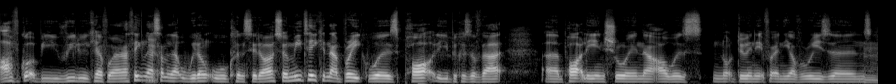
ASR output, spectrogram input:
I've got to be really, really careful, and I think that's Mm. Yeah. something that we don't all consider. So me taking that break was partly because of that, uh, partly ensuring that I was not doing it for any other reasons, Mm.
